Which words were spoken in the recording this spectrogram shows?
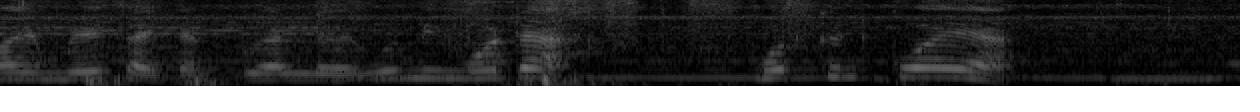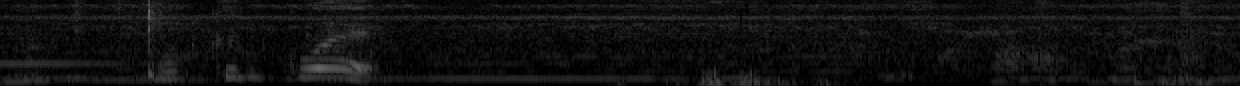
อยังไม่ได้ใส่กันเปื้อนเลย อุ้ยมีมดอะ มดขึ้นกล้วยอะหืมมดขึ้นกล้วย พ่อเอามาอย่างนี้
